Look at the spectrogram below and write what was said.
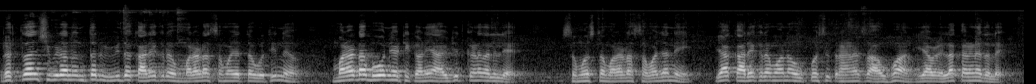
रक्तदान शिबिरानंतर विविध कार्यक्रम मराठा समाजाच्या वतीनं मराठा भवन या ठिकाणी आयोजित करण्यात आलेले आहेत. समस्त मराठा समाजाने या कार्यक्रमांना उपस्थित राहण्याचं आव्हान यावेळेला करण्यात आलं आहे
